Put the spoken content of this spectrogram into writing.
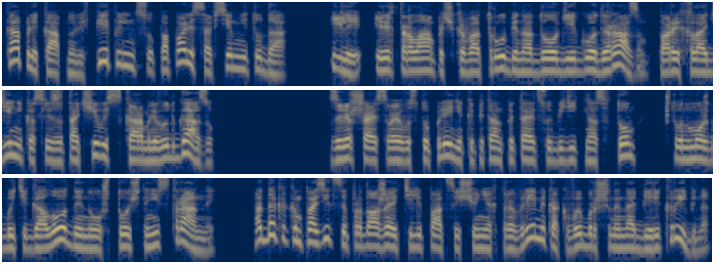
Капли капнули в пепельницу, попали совсем не туда. Или электролампочка в отрубе на долгие годы разом, пары холодильника слезоточивость скармливают газу. Завершая свое выступление, капитан пытается убедить нас в том, что он может быть и голодный, но уж точно не странный. Однако композиция продолжает телепаться еще некоторое время, как выброшенная на берег рыбина.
